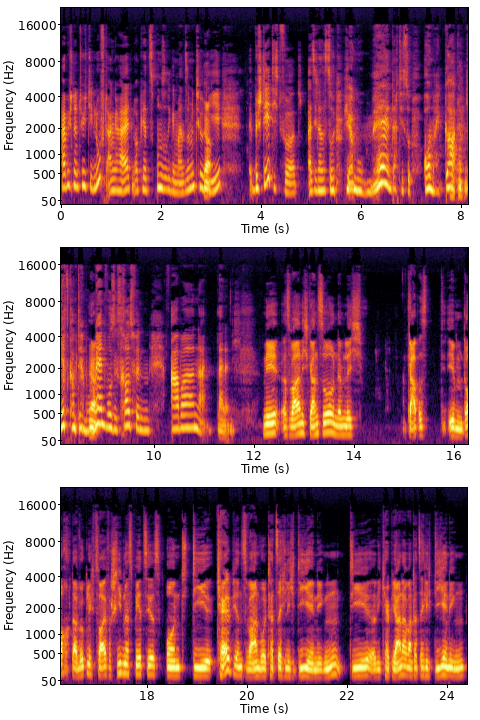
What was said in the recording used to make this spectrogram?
habe ich natürlich die Luft angehalten, ob jetzt unsere gemeinsame Theorie ja. bestätigt wird. Als sie dann so, ja, Moment, dachte ich so, oh mein Gott, jetzt kommt der Moment, ja. wo sie es rausfinden. Aber nein, leider nicht. Nee, es war nicht ganz so, nämlich gab es eben doch da wirklich zwei verschiedene Spezies und die Kelpians waren wohl tatsächlich diejenigen, die, die Kelpianer waren tatsächlich diejenigen,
